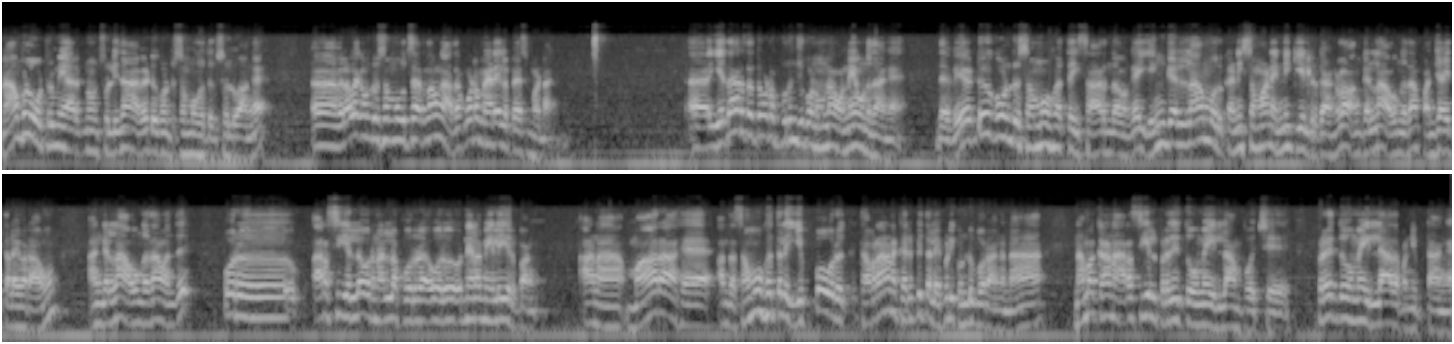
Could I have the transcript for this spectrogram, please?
நாமளும் ஒற்றுமையாக இருக்கணும்னு சொல்லி தான் வேடுகொன்று சமூகத்துக்கு சொல்லுவாங்க. அஹ் வெள்ளாளக்கவுண்டர் சமூகத்தை சார்ந்தவங்க அதை கூட மேடையில் பேச மாட்டாங்க. யதார்த்தத்தோட புரிஞ்சுக்கணும்னா ஒன்னே ஒன்று தாங்க இந்த வேட்டுக்கொன்று சமூகத்தை சார்ந்தவங்க எங்கெல்லாம் ஒரு கணிசமான எண்ணிக்கையில் இருக்காங்களோ அங்கெல்லாம் அவங்க தான் பஞ்சாயத்து தலைவராகவும் அங்கெல்லாம் அவங்க தான் வந்து ஒரு அரசியலில் ஒரு நல்ல பொருள் ஒரு நிலைமையிலேயே இருப்பாங்க. ஆனால் மாறாக அந்த சமூகத்தில் இப்போ ஒரு தவறான கற்பித்தலை எப்படி கொண்டு போகிறாங்கன்னா நமக்கான அரசியல் பிரதித்துவமே இல்லாமல் போச்சு. பிரதித்துவமே இல்லாத பண்ணிவிட்டாங்க.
